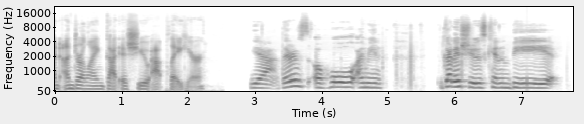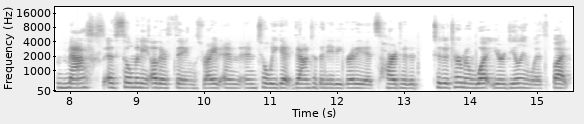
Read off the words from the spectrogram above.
an underlying gut issue at play here? Yeah, there's a whole, I mean, gut issues can be masked as so many other things, right? And until we get down to the nitty gritty, it's hard to, to determine what you're dealing with. But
